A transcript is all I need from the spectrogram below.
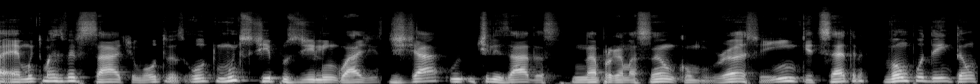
é muito mais versátil, outras, outros, muitos tipos de linguagens já utilizadas na programação, como Rust, Ink, etc., vão poder então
